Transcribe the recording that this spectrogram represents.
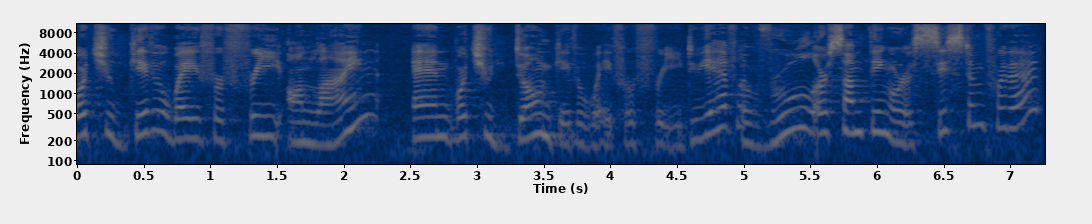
what you give away for free online and what you don't give away for free? Do you have a rule or something or a system for that?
